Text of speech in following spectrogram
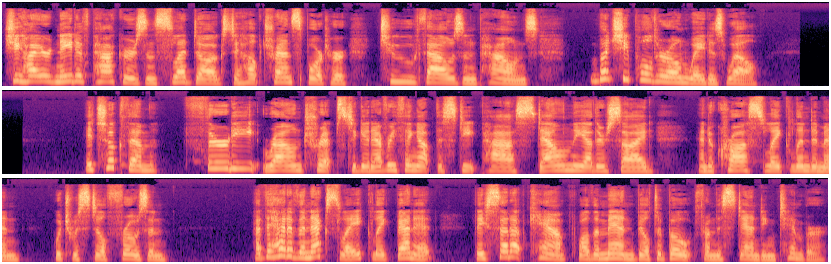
She hired native packers and sled dogs to help transport her 2,000 pounds, but she pulled her own weight as well. It took them 30 round trips to get everything up the steep pass, down the other side, and across Lake Lindeman, which was still frozen. At the head of the next lake, Lake Bennett, they set up camp while the men built a boat from the standing timber.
